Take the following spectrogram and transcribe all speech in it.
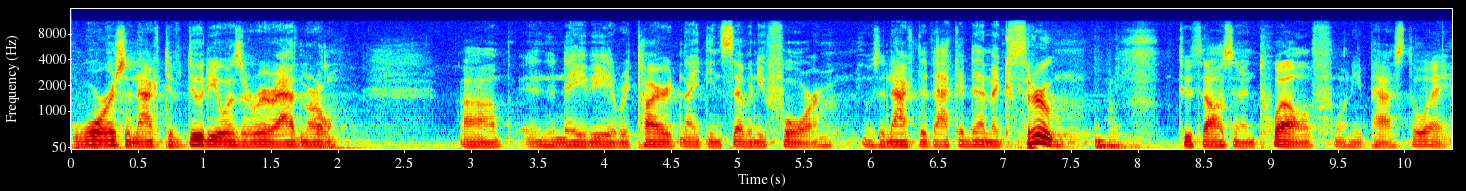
wars in active duty, was a rear admiral uh, in the Navy, retired in 1974. He was an active academic through 2012 when he passed away.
